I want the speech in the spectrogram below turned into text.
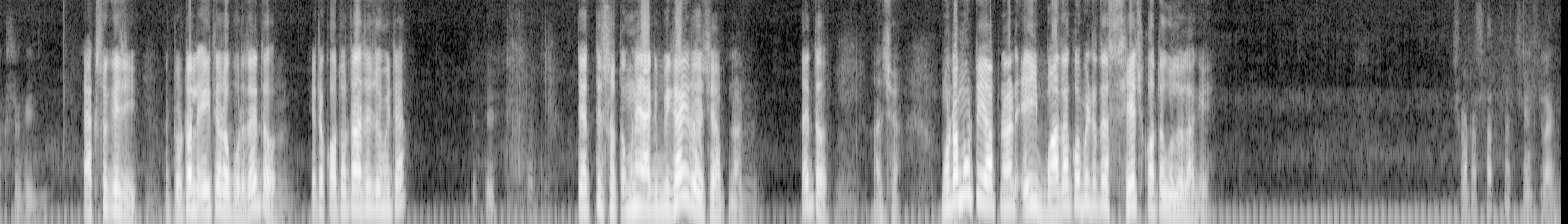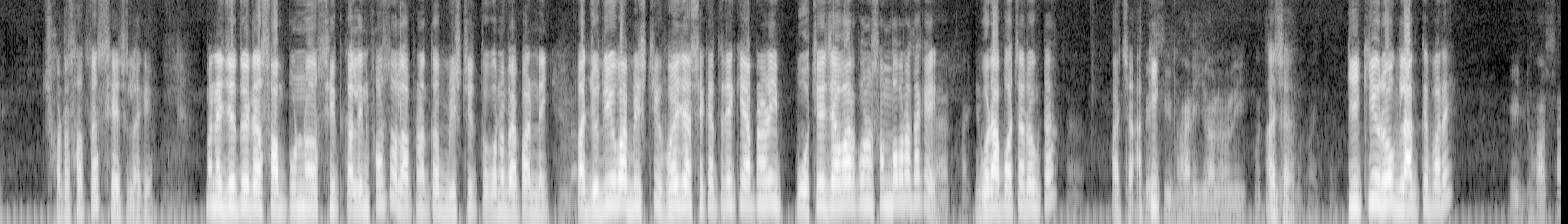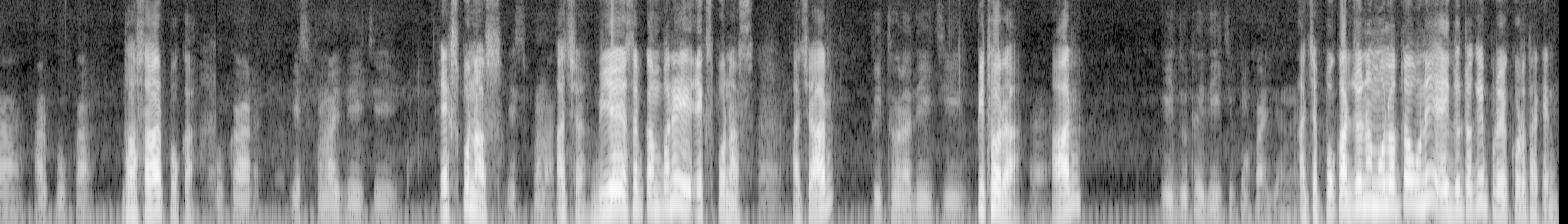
একশো কেজি। একশো কেজি। টোটাল এইটার ওপরে তাই তো? এটা কতটা আছে জমিটা? তেত্রিশ শতক। মানে এক বিঘাই রয়েছে আপনার তাই তো? আচ্ছা মোটামুটি আপনার এই বাঁধাকপিটাতে সেচ কতগুলো লাগে? ছটা সাতটা ছেঁচ লাগে। ছটা সাতটা সেচ লাগে। মানে যেহেতু এটা সম্পূর্ণ শীতকালীন ফসল আপনার তো বৃষ্টির তো কোনো ব্যাপার নেই। বা যদিও বা বৃষ্টি হয়ে যায় সেক্ষেত্রে কি আপনার এই পচে যাওয়ার কোনো সম্ভাবনা থাকে? হ্যাঁ, গোড়া পচা রোগটা? হ্যাঁ। আচ্ছা আর কি ভারী জল হলেই আচ্ছা। কি কি রোগ লাগতে পারে? এই ধসা আর পোকা। ধসা আর পোকা। পোকার স্পোনাস দিয়েছি। এক্সপোনাস? স্পোনাস আচ্ছা বিএএসএফ কোম্পানি এক্সপোনাস। হ্যাঁ। আচ্ছা আর? পিথোরা দিয়েছি। পিথোরা। আর? এই দুটোই দিয়েছি পোকার জন্য। আচ্ছা পোকার জন্য মূলত উনি এই দুটোকেই প্রয়োগ করে থাকেন।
